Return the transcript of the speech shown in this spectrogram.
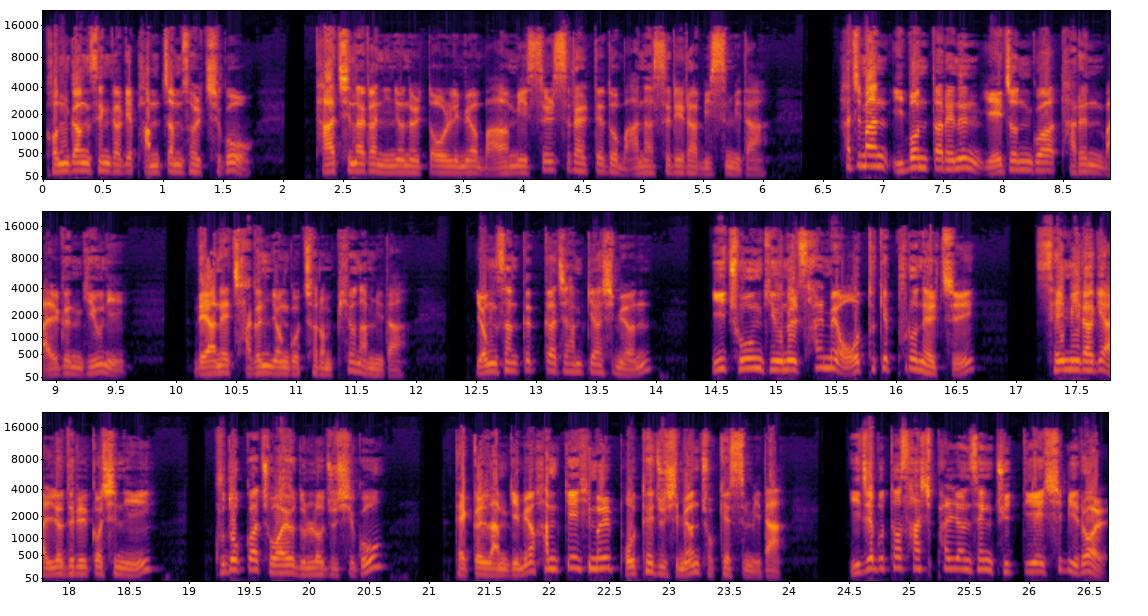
건강 생각에 밤잠 설치고 다 지나간 인연을 떠올리며 마음이 쓸쓸할 때도 많았으리라 믿습니다. 하지만 이번 달에는 예전과 다른 맑은 기운이 내 안에 작은 연고처럼 피어납니다. 영상 끝까지 함께 하시면 이 좋은 기운을 삶에 어떻게 풀어낼지 세밀하게 알려드릴 것이니 구독과 좋아요 눌러주시고 댓글 남기며 함께 힘을 보태주시면 좋겠습니다. 이제부터 48년생 쥐띠의 11월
